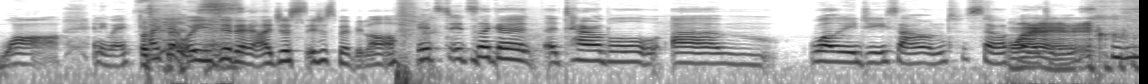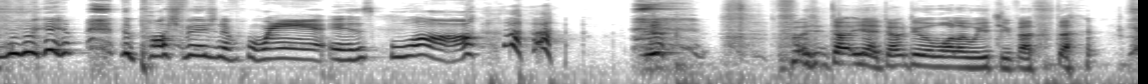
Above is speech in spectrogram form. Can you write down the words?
wah. Anyway, I get why you did it. I just it just made me laugh. it's it's like a, a terrible um Waluigi sound. So apologies. the posh version of wah is wah. don't, yeah, don't do a Waluigi Buster. no,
